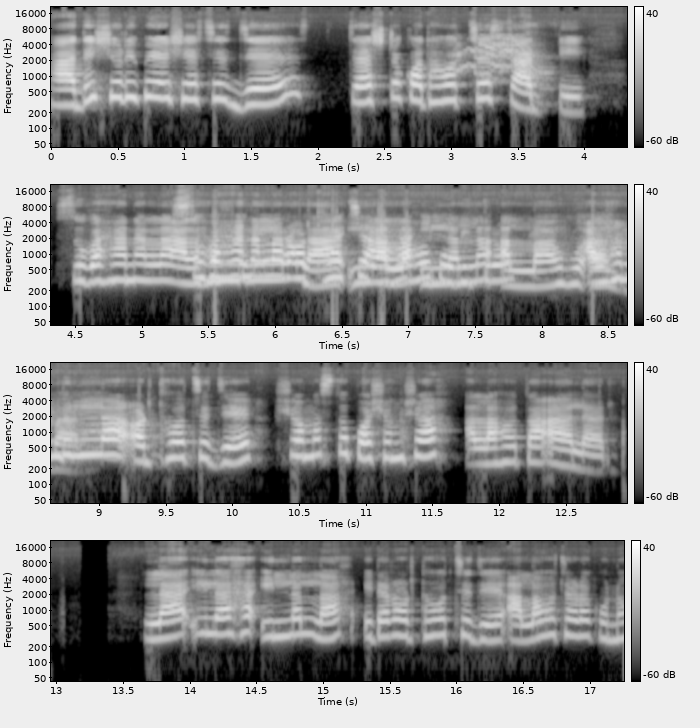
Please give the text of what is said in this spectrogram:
হাদিস শরীফে এসেছে যে শ্রেষ্ঠ কথা হচ্ছে চারটি। সুবাহান আল্লাহ সুবহান আল্লাহর অর্থ হচ্ছে আল্লাহ আল্লাহ আলহামদুলিল্লাহ অর্থ হচ্ছে যে সমস্ত প্রশংসা আল্লাহ তাআলার। লা ইলাহা ইল্লাল্লাহ এটার অর্থ হচ্ছে যে আল্লাহ ছাড়া কোনো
